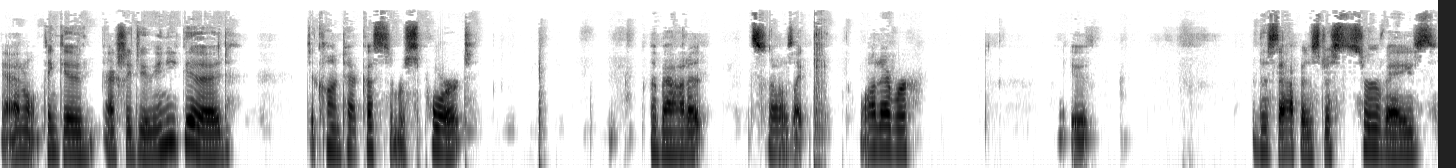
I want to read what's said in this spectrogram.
yeah, I don't think it'd actually do any good to contact customer support about it. So I was like, whatever. It, this app is just surveys.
